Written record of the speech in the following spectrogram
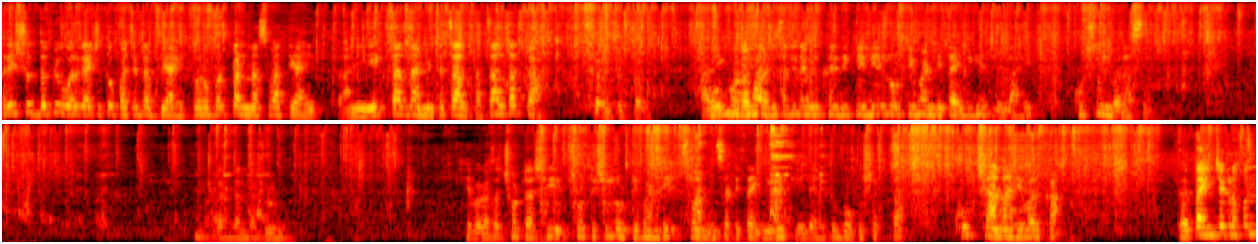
तर हे शुद्ध प्युअर गायचे तुपाचे डबे आहेत. बरोबर पन्नास वाती आहेत. आणि एक तास दहा मिनिटं चालतात. चालतात का? चालतं चालतं. आणि हो, महाराजांसाठी नवीन खरेदी केली आहे. लोटी भांडी ताईंनी घेतलेलं आहे. खूप सुंदर असं. महाराजांना गडू हे बघा असं छोटाशी छोटीशी लोटी भांडी स्वामींसाठी ताईंनी घेतलेली आहे. तुम्ही बघू शकता. खूप छान आहे बरं का? तर ताईंच्याकडे पण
